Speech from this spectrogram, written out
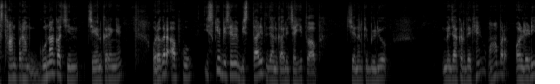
स्थान पर हम गुना का चिन्ह चयन करेंगे। और अगर आपको इसके विषय में विस्तारित जानकारी चाहिए तो आप चैनल के वीडियो में जाकर देखें। वहाँ पर ऑलरेडी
